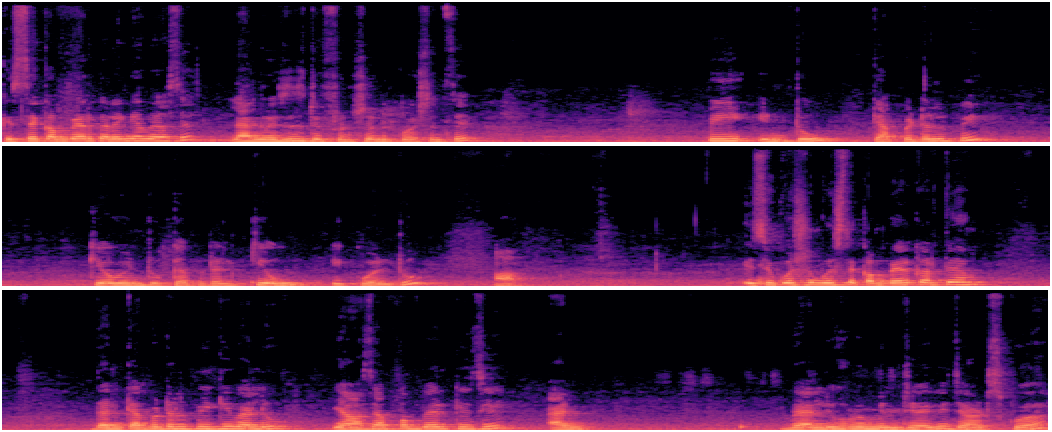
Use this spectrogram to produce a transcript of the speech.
किससे कंपेयर करेंगे हम यहाँ से? लैंग्वेजेस डिफरेंशियल इक्वेशन से. P into capital p q into capital q equal to r इस इक्वेशन को इससे कंपेयर करते हैं हम. देन कैपिटल पी की वैल्यू यहाँ से आप कंपेयर कीजिए एंड वैल्यू हमें मिल जाएगी z square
